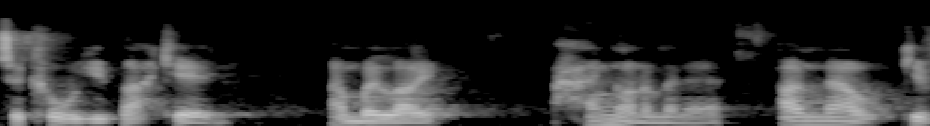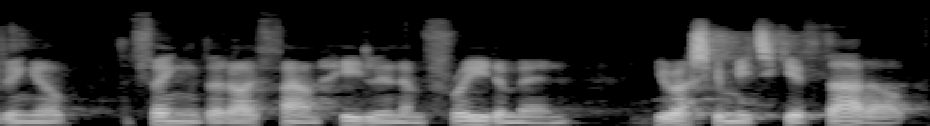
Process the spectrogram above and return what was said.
to call you back in. And we're like, hang on a minute. I'm now giving up the thing that I found healing and freedom in. You're asking me to give that up.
